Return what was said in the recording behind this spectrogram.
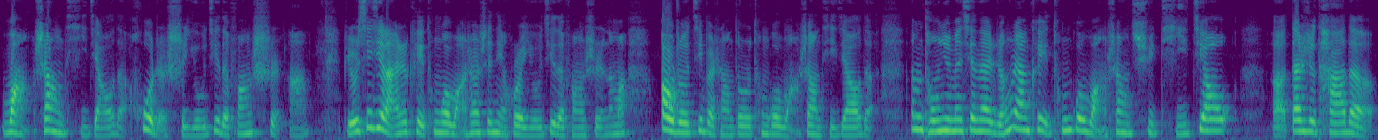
网上提交的，或者是邮寄的方式啊。比如新西兰是可以通过网上申请或者邮寄的方式，那么澳洲基本上都是通过网上提交的。那么同学们现在仍然可以通过网上去提交，呃，但是它的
